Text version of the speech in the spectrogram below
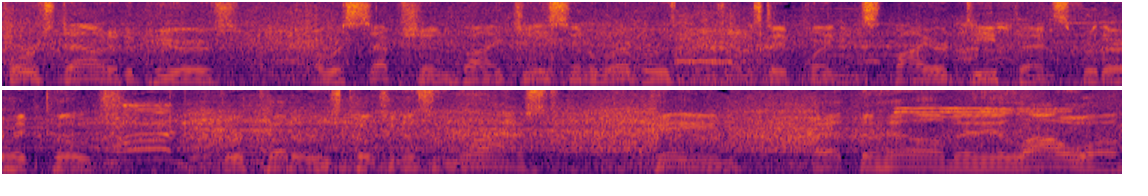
first down, it appears. A reception by Jason Rivers. Arizona State playing inspired defense for their head coach. Dirk Koetter is coaching his last game at the helm, and Ilaoa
